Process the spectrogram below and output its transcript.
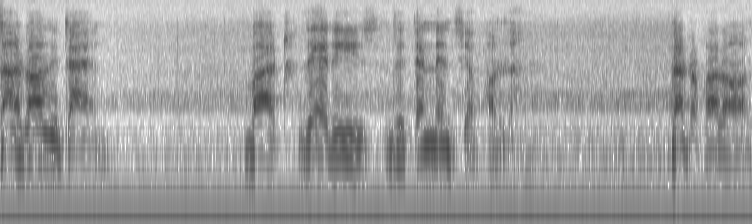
Not all the time, but there is the tendency of fall down. Not for all,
